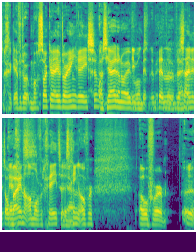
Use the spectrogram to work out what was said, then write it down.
Dan ga ik even door. Mag, zal ik er even doorheen racen? Want Als jij er nou even... ik want ben, ben- we, we zijn dit al echt- bijna allemaal vergeten. Ja. Het ging over, over eh,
